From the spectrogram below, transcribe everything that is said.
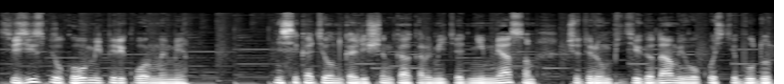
в связи с белковыми перекормами. Если котенка или щенка кормить одним мясом, к 4-5 годам его кости будут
